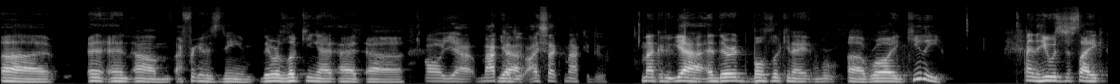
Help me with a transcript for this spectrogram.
uh, and, and um, I forget his name. They were looking at at uh Oh yeah, McAdoo, Yeah. Isaac McAdoo. McAdoo, yeah, and they're both looking at uh, Roy and Keeley, and he was just like,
